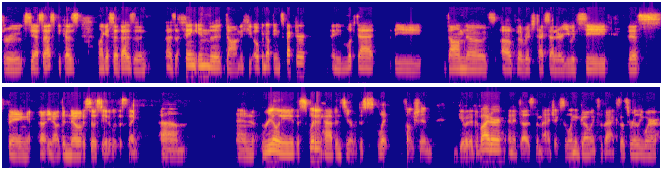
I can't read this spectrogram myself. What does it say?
through CSS because, like I said, that is a, that is a thing in the DOM. If you opened up the inspector and you looked at the DOM nodes of the rich text editor, you would see this thing, uh, you know, the node associated with this thing. Um, and really the splitting happens here with the split function. You give it a divider and it does the magic. So let me go into that because that's really where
